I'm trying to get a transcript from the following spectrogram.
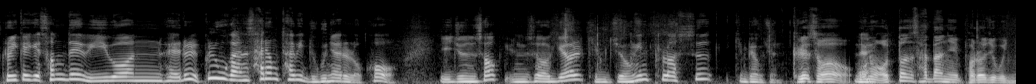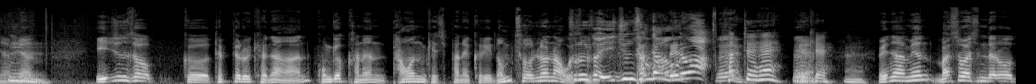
그러니까 이게 선대위원회를 끌고 가는 사령탑이 누구냐를 놓고 이준석, 윤석열, 김종인 플러스 김병준. 그래서 네. 오늘 어떤 사단이 벌어지고 있냐면 음. 이준석 그 대표를 겨냥한 공격하는 당원 게시판에 글이 넘쳐 흘러나오고 그러니까 있습니다. 이준석 당장 내려와 네. 사퇴해 이렇게. 네. 왜냐하면 말씀하신 대로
